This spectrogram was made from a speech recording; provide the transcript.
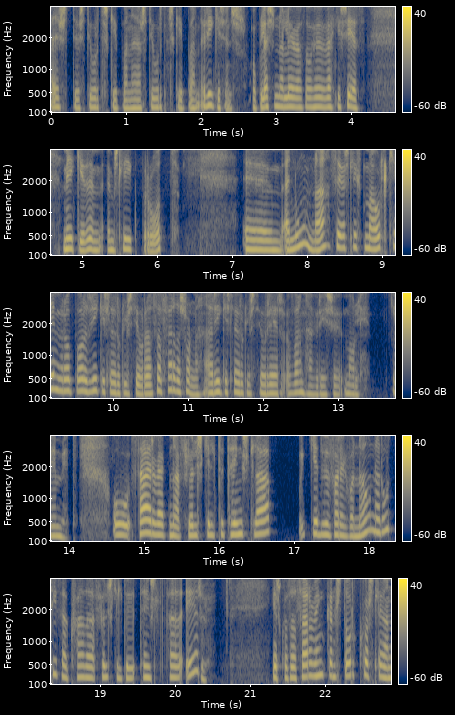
aðstu eh, stjórnskipan eða stjórnskipan ríkisins og blessunarlega þá hefur við ekki séð mikið um, um slík brot um, en núna þegar slíkt mál kemur á borð ríkislauruglustjóra þá fer það svona að ríkislauruglustjóri er vanhafur í þessu máli Einmitt. Og það er vegna fjölskyldu tengsla getur við farið eitthvað nánar út í það hvaða fjölskyldu tengsl það eru? Ég sko það þarf engan stórkostlegan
